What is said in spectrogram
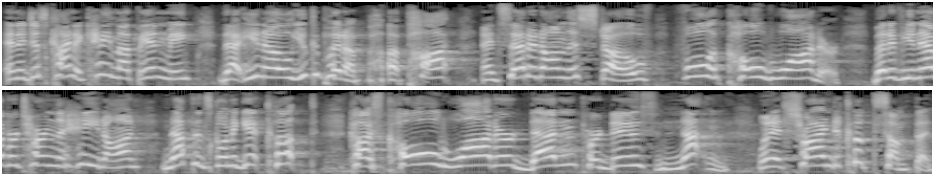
and it just kind of came up in me that, you know, you could put a, a pot and set it on this stove full of cold water. But if you never turn the heat on, nothing's going to get cooked. Cause cold water doesn't produce nothing when it's trying to cook something.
